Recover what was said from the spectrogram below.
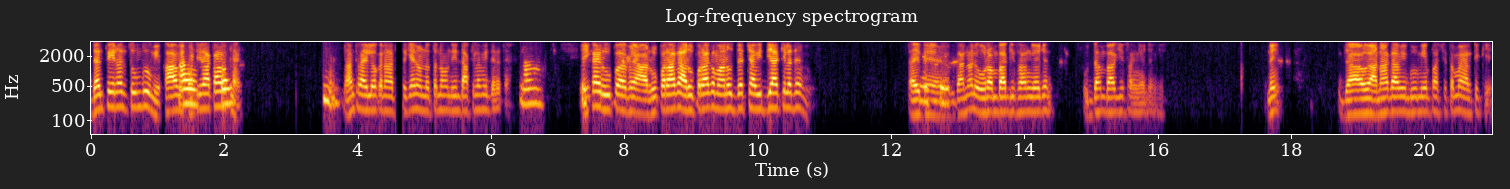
දැන් පේනවාද තුන් භූමිය? කාම. වටිනාකමක් නැහැ. දැන් ත්‍රිලෝකනාථ කියන්නේ ඔන්න ඔතන හොඳින් දකිලා මිදෙන තැන. ඒකයි රූප මේ අරූප රාග අරූප රාග මානුද්දච්ච අවිද්‍යාව කියලා දැම්මේ. ඒ ගන්නවනේ ඕරම් භාග්‍ය සංයෝජන, උද්දම් භාග්‍ය සංයෝජන. නේ? දා ඔය අනාගාමි භූමියෙන් පස්සේ තමයි අර ටිකේ.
